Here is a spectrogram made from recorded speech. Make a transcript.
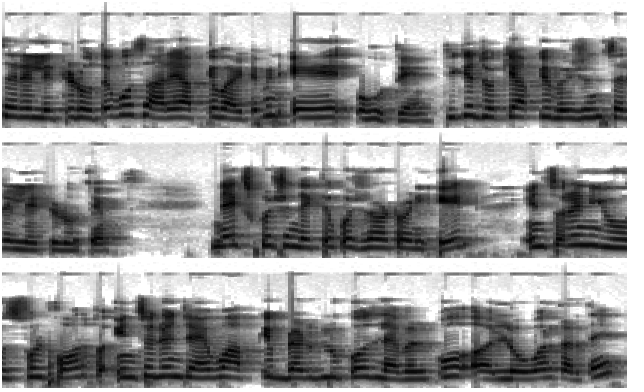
से रिलेटेड होते हैं, वो सारे आपके वाइटामिन ए होते हैं, ठीक है? जो कि आपके विजन से रिलेटेड होते हैं। नेक्स्ट क्वेश्चन देखते हैं question number twenty eight insulin useful for तो इंसुलिन जो है वो आपके ब्लड ग्लूकोज लेवल को लोअर करते हैं।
